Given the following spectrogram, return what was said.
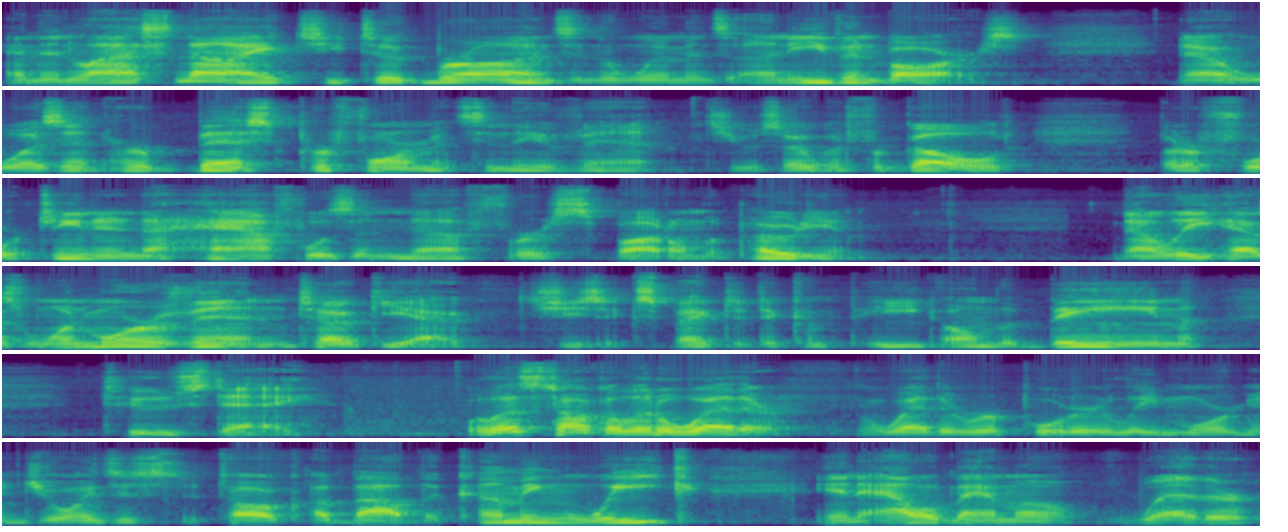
And then last night, she took bronze in the women's uneven bars. Now, it wasn't her best performance in the event. She was hoping for gold, but her 14 and a half was enough for a spot on the podium. Now, Lee has one more event in Tokyo. She's expected to compete on the beam Tuesday. Well, let's talk a little weather. Weather reporter Leigh Morgan joins us to talk about the coming week in Alabama weather.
